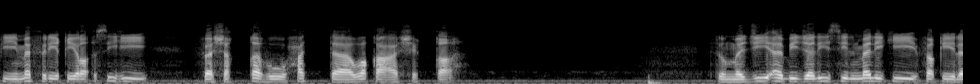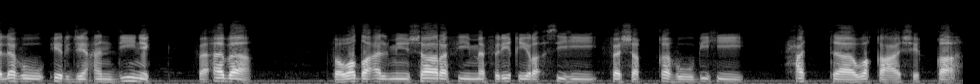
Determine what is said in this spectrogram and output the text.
في مفرق رأسه فشقه حتى وقع شقاه ثم جيء بجليس الملك فقيل له ارجع عن دينك. فأبى فوضع المنشار في مفرق رأسه فشقه به حتى وقع شقاه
